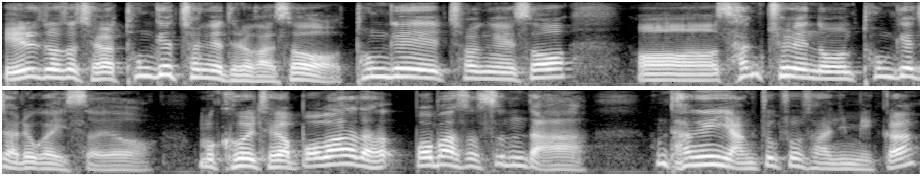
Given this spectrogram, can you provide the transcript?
예를 들어서 제가 통계청에 들어가서 통계청에서 어, 산출해 놓은 통계 자료가 있어요. 뭐 그걸 제가 뽑아, 뽑아서 쓴다. 그럼 당연히 양쪽 조사 아닙니까?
